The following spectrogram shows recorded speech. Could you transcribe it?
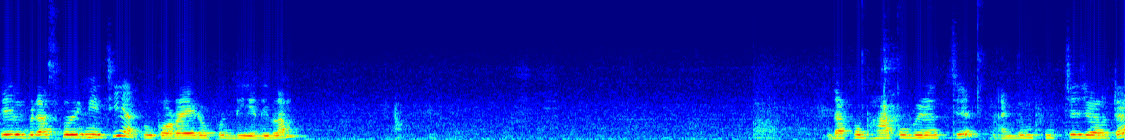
তেল ব্রাশ করে নিয়েছি, এখন কড়াইয়ের ওপর দিয়ে দিলাম। দেখো ভাপও বেরোচ্ছে, একদম ফুটছে জলটা।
